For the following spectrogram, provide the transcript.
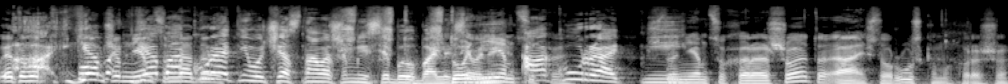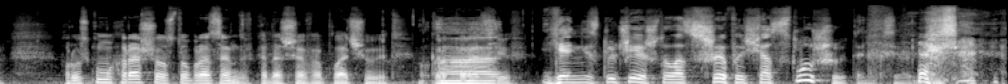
Это вот а, то, я, чем я бы аккуратнее вот сейчас на вашем месте что, был бы, Алексей что немцу, Аккуратнее. Что немцу хорошо, это... А, что русскому хорошо. Русскому хорошо, сто процентов, когда шеф оплачивает корпоратив. А, я не исключаю, что вас шефы сейчас слушают, Алексей Валерьевич.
